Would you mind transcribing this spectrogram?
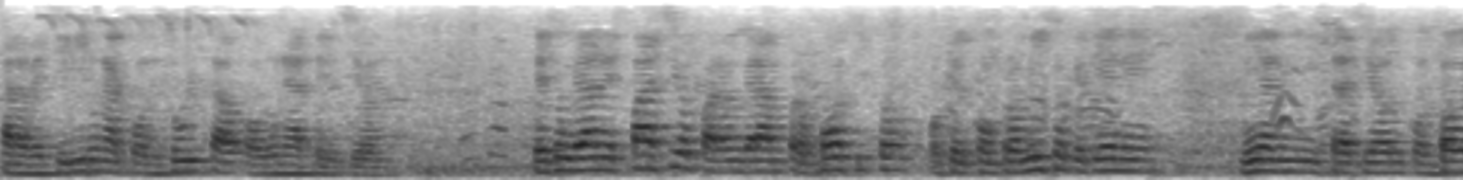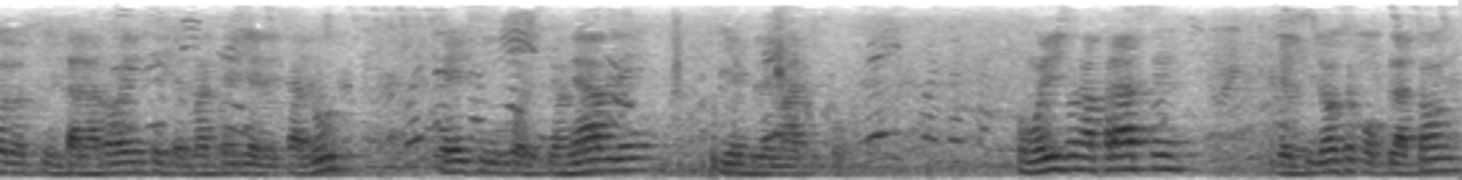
para recibir una consulta o una atención. Es un gran espacio para un gran propósito, porque el compromiso que tiene mi administración con todos los quintanarroenses en materia de salud es incuestionable y emblemático. Como dice una frase del filósofo Platón,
